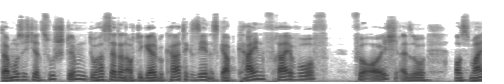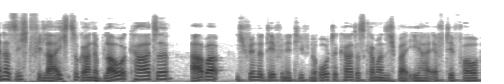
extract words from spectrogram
da muss ich dir zustimmen. Du hast ja dann auch die gelbe Karte gesehen. Es gab keinen Freiwurf für euch. Also aus meiner Sicht vielleicht sogar eine blaue Karte. Aber ich finde definitiv eine rote Karte. Das kann man sich bei EHF TV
